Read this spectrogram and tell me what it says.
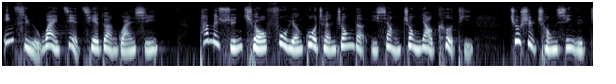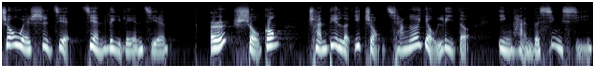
因此与外界切断关系。他们寻求复原过程中的一项重要课题，就是重新与周围世界建立连结。而手工传递了一种强而有力的隐含的信息。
